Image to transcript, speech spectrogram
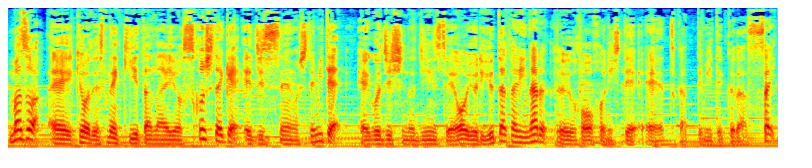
まずは、えー、今日ですね、聞いた内容少しだけ、実践をしてみて、ご自身の人生をより豊かになる方法にして、使ってみてください。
